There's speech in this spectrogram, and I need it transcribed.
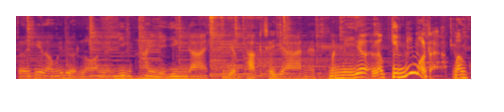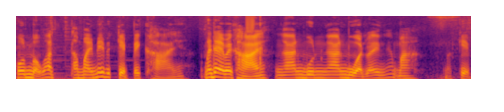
โดยที่เราไม่เดือดร้อนเนี่ยยิ่งให้เนี่ยยิ่งได้อย่างผักชยานะมันมีเยอะแล้วกินไม่หมดอะบางคนบอกว่าทำไมไม่ไปเก็บไปขาย ไม่ได้ไปขาย งานบุญงานบวชอะไรเงี้ยมามาเก็บ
